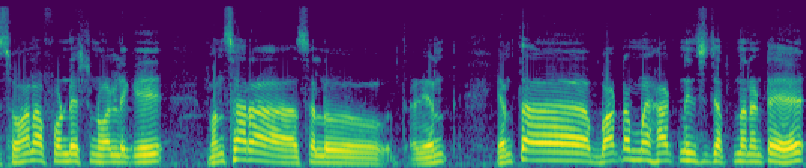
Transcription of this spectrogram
సుహానా ఫౌండేషన్ వాళ్ళకి మనసారా అసలు ఎంత ఎంత బాటమ్ మై హార్ట్ నుంచి చెప్తున్నానంటే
